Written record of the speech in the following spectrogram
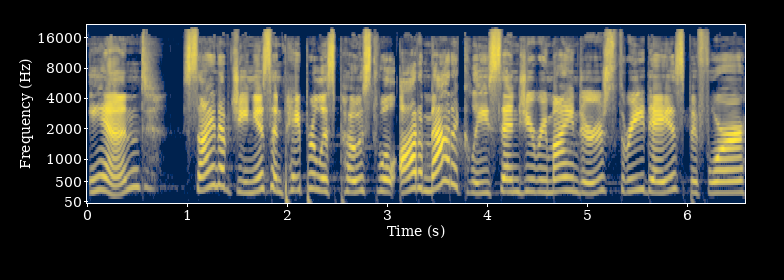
And Sign Up Genius and Paperless Post will automatically send you reminders three days before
